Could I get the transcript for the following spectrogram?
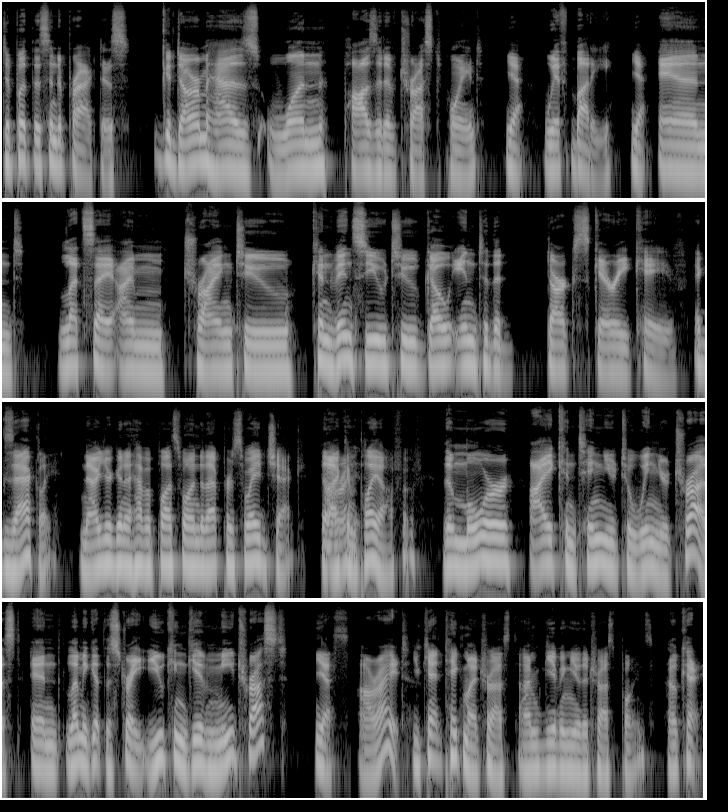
to put this into practice, Godarm has one positive trust point Yeah. with Buddy. Yeah. And let's say I'm trying to convince you to go into the dark, scary cave. Exactly. Now you're going to have a plus one to that persuade check that All I can play off of. The more I continue to win your trust, and let me get this straight, you can give me trust? Yes. All right. You can't take my trust. I'm giving you the trust points. Okay.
